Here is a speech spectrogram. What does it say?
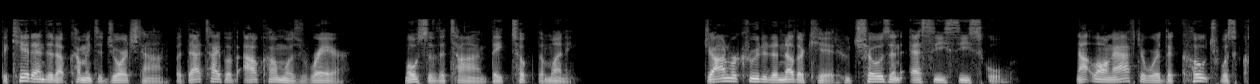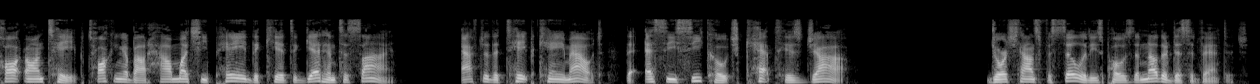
The kid ended up coming to Georgetown, but that type of outcome was rare. Most of the time, they took the money. John recruited another kid who chose an SEC school. Not long afterward, the coach was caught on tape talking about how much he paid the kid to get him to sign. After the tape came out, the SEC coach kept his job. Georgetown's facilities posed another disadvantage.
